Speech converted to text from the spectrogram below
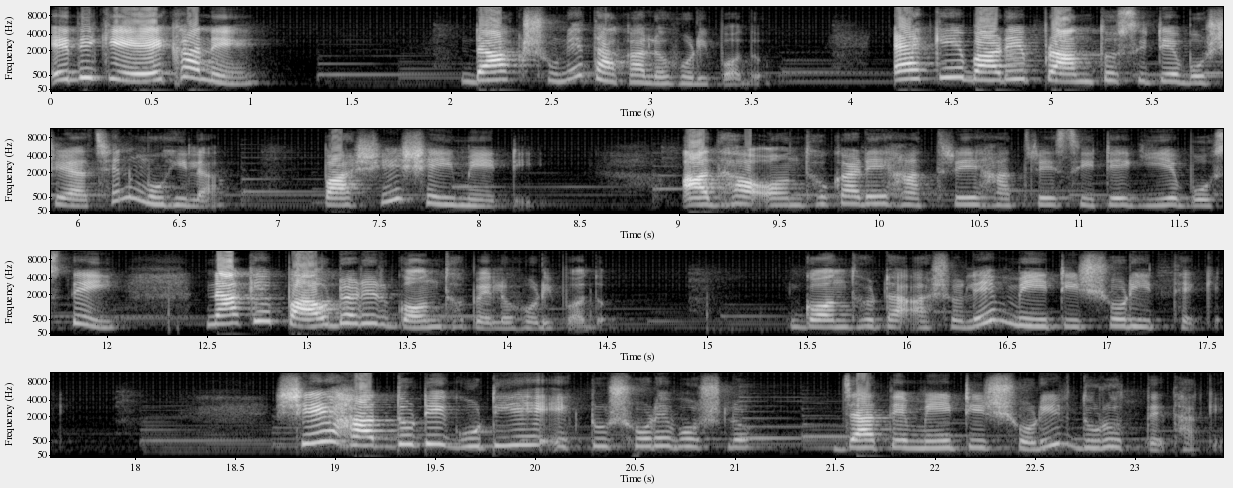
এদিকে, এখানে। ডাক শুনে তাকালো হরিপদ। একেবারে প্রান্ত সিটে বসে আছেন মহিলা, পাশে সেই মেয়েটি। আধা অন্ধকারে হাতড়ে হাতড়ে সিটে গিয়ে বসতেই নাকে পাউডারের গন্ধ পেল হরিপদ। গন্ধটা আসলে মেয়েটির শরীর থেকে। সে হাত দুটি গুটিয়ে একটু সরে বসল, যাতে মেয়েটির শরীর দূরত্বে থাকে।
